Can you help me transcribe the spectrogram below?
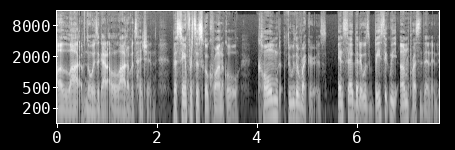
a lot of noise. It got a lot of attention. The San Francisco Chronicle combed through the records and said that it was basically unprecedented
